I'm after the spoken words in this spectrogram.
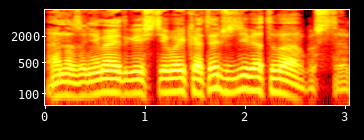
Она занимает гостевой коттедж с 9 августа.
